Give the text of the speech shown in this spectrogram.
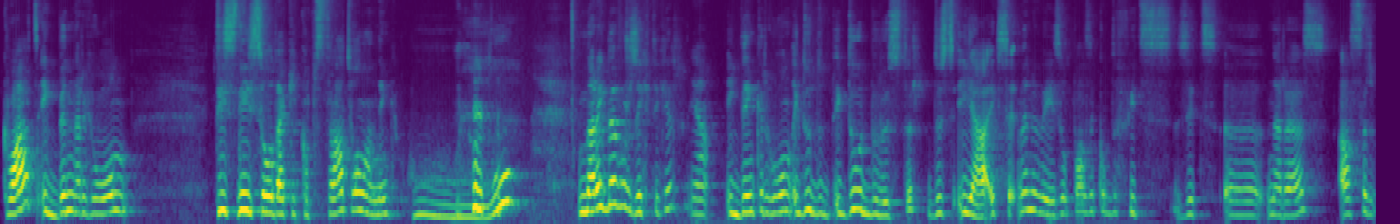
kwaad. Ik ben daar gewoon... Het is niet zo dat ik op straat wandel en denk... Oeh. Maar ik ben voorzichtiger. Ja. Ik denk er gewoon... Ik doe, de- ik doe het bewuster. Dus ja, ik zet mijn wees op als ik op de fiets zit eh, naar huis. Als, er,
